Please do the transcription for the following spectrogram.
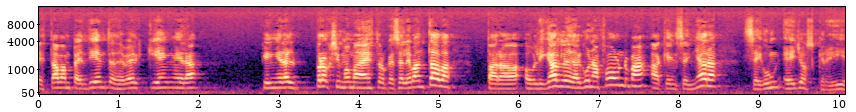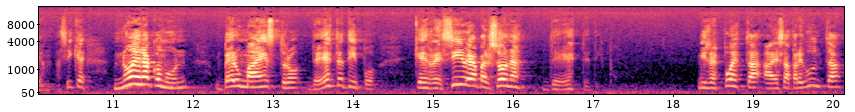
estaban pendientes de ver quién era quién era el próximo maestro que se levantaba para obligarle de alguna forma a que enseñara según ellos creían. Así que no era común ver un maestro de este tipo que recibe a personas de este tipo? Mi respuesta a esa pregunta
